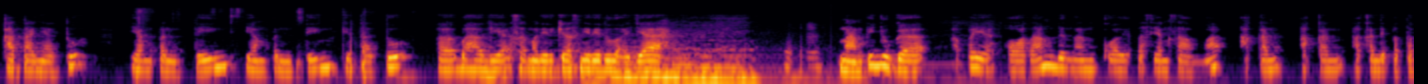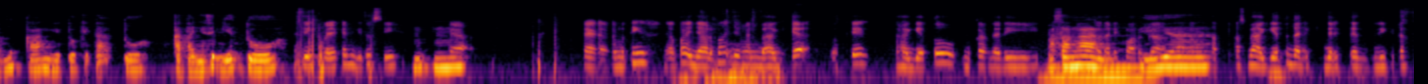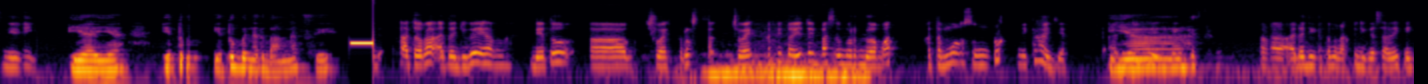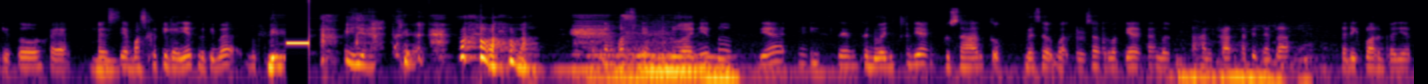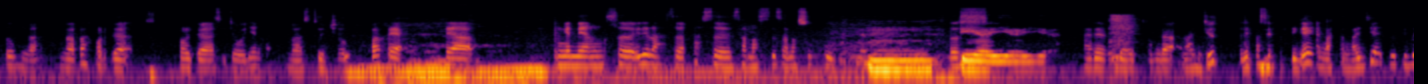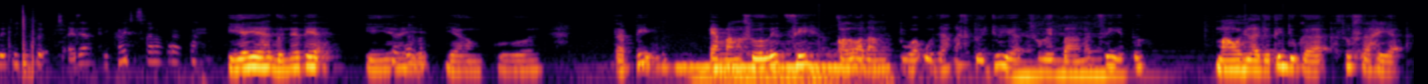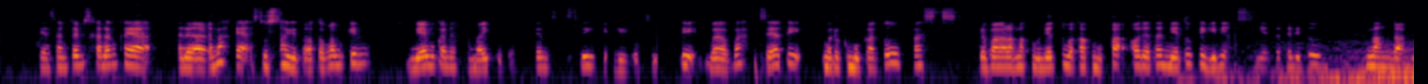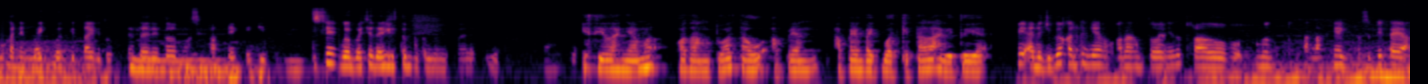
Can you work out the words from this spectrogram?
Katanya tuh yang penting yang penting kita tuh eh, bahagia sama diri kita sendiri dulu aja. Nanti juga apa ya orang dengan kualitas yang sama akan akan akan dipertemukan gitu. Kita tuh katanya sih gitu. Sih kebanyakan gitu sih. Mm-mm. Kayak- kayak yang penting apa jangan apa jangan bahagia. Maksudnya bahagia tuh bukan dari pasangan. bukan dari keluarga. Iya. Tapi pas bahagia tuh dari dari kita, dari kita sendiri. Iya iya. Itu itu bener banget sih. Atau enggak atau juga yang dia tuh eh, cuek terus cuek. Tapi tau itu pas umur 24 ketemu langsung nikah aja Ada Iya. kayak gitu. Eh, ada juga temen aku juga soalnya kayak gitu kayak pas Hmm. yang pas ketiganya tiba-tiba iya yang pas yang keduanya tuh dia eh, yang keduanya tuh dia berusaha untuk berusaha berusaha buat dia kan mempertahankan tapi ternyata dari keluarganya tuh nggak nggak apa keluarga keluarga si cowoknya nggak setuju apa kayak kayak pengen yang se inilah se apa se sama sesama suku gitu. Hmm, terus iya iya iya akhirnya udah itu nggak lanjut jadi pas yang ketiga yang nggak sengaja tiba-tiba itu juga. Terus akhirnya nikah aja sekarang mereka iya ya bener ya. Iya iya. ya ampun. Tapi emang sulit sih. Kalau orang tua udah nggak setuju ya sulit banget sih itu. Mau dilanjutin juga susah ya. Ya sometimes kadang kayak ada apa kayak susah gitu. Atau enggak mungkin dia bukan yang terbaik gitu. Dan sih kayak gitu sih. Tapi apa saya ti baru kebuka tuh pas berapa lama kemudian tuh bakal kebuka oh ternyata dia tuh kayak gini aslinya. Ternyata dia tuh emang nggak bukan yang baik buat kita gitu. Ternyata dia tuh Hmm. sifatnya kayak gitu terus gue baca dari teman-teman gitu. Istilahnya mah orang tua tahu apa yang apa yang baik buat kita lah gitu ya. Tapi ada juga kadang yang orang tuanya itu terlalu menuntut anaknya gitu. Maksudnya kayak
